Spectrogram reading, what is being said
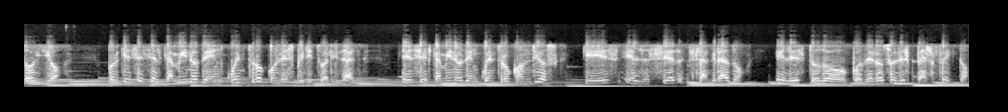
soy yo? porque ese es el camino de encuentro con la espiritualidad, es el camino de encuentro con Dios, que es el ser sagrado, Él es todopoderoso, Él es perfecto.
